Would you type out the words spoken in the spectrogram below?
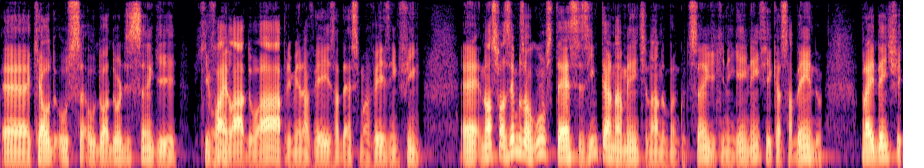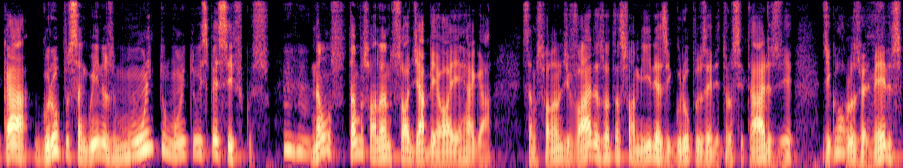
é, que é o, o o doador de sangue que vai lá doar a primeira vez, a décima vez, enfim. É, nós fazemos alguns testes internamente lá no banco de sangue, que ninguém nem fica sabendo, para identificar grupos sanguíneos muito, muito específicos. Não estamos falando só de ABO e RH. Estamos falando de várias outras famílias e grupos eritrocitários de, de glóbulos vermelhos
